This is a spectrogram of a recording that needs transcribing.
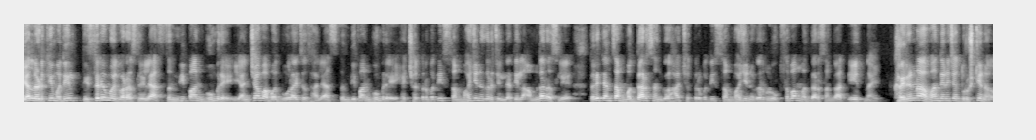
या लढतीमधील तिसरे उमेदवार असलेल्या संदीपान भुमरे यांच्याबाबत बोलायचं झाल्यास संदीपान भुमरे हे छत्रपती संभाजीनगर जिल्ह्यातील आमदार असले तरी त्यांचा मतदारसंघ हा छत्रपती संभाजीनगर लोकसभा मतदारसंघात येत नाही. खैरेंना आव्हान देण्याच्या दृष्टीनं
